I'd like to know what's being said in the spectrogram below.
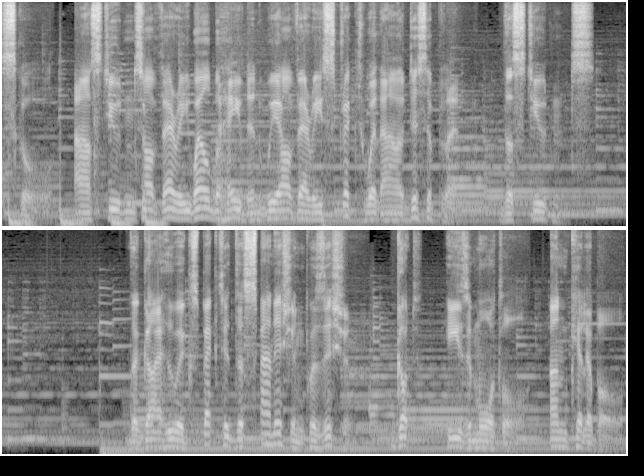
School. Our students are very well behaved and we are very strict with our discipline. The students. The guy who expected the Spanish Inquisition. Got, he's immortal, unkillable,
